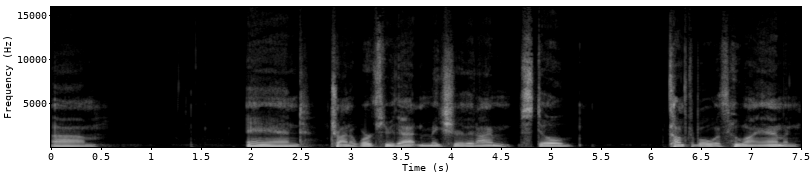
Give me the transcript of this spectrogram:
Um, and trying to work through that and make sure that I'm still comfortable with who I am and,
